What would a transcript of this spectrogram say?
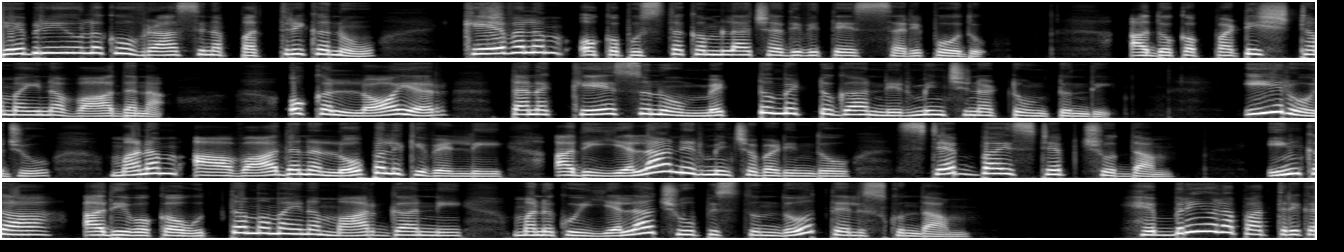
హెబ్రియులకు వ్రాసిన పత్రికను కేవలం ఒక పుస్తకంలా చదివితే సరిపోదు. అదొక పటిష్టమైన వాదన. ఒక లాయర్ తన కేసును మెట్టుమెట్టుగా నిర్మించినట్టు ఉంటుంది. ఈరోజు మనం ఆ వాదన లోపలికి వెళ్ళి అది ఎలా నిర్మించబడిందో స్టెప్ బై స్టెప్ చూద్దాం. ఇంకా అది ఒక ఉత్తమమైన మార్గాన్ని మనకు ఎలా చూపిస్తుందో తెలుసుకుందాం. హెబ్రియుల పత్రిక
